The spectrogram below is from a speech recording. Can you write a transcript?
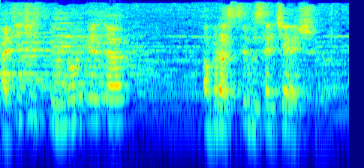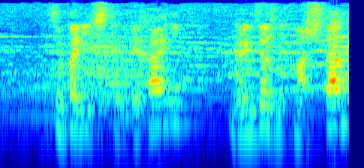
отечественным, но это образцы высочайшего симфонического дыхания, грандиозных масштабов,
